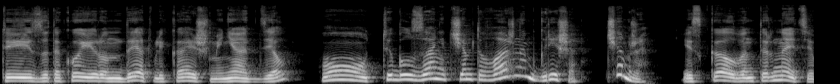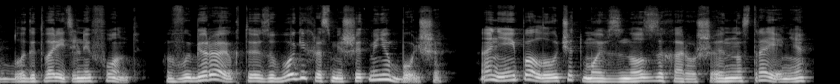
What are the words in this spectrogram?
Ты из-за такой ерунды отвлекаешь меня от дел?» «О, ты был занят чем-то важным, Гриша? Чем же?» «Искал в интернете благотворительный фонд. Выбираю, кто из убогих рассмешит меня больше. Они и получат мой взнос за хорошее настроение».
